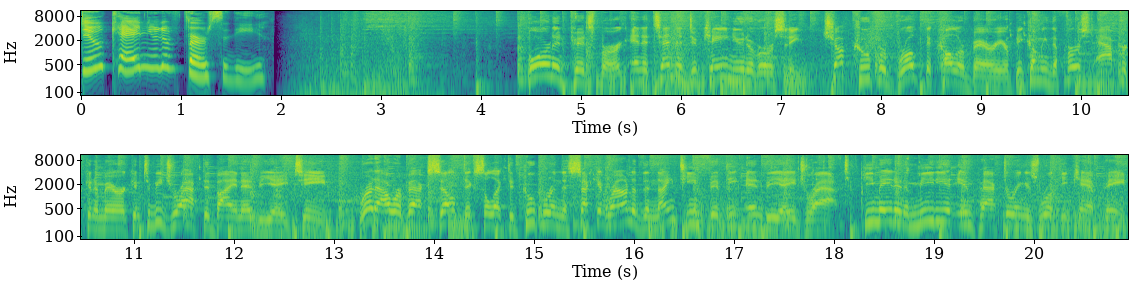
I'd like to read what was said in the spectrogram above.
Duquesne University. Born in Pittsburgh and attended Duquesne University, Chuck Cooper broke the color barrier, becoming the first African American to be drafted by an NBA team. Red Auerbach Celtics selected Cooper in the second round of the 1950 NBA draft. He made an immediate impact during his rookie campaign,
